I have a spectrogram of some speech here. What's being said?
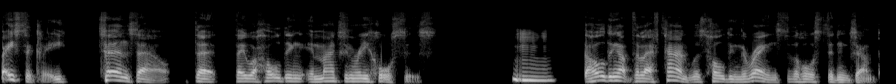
Basically, turns out that they were holding imaginary horses. hmm The holding up the left hand was holding the reins so the horse didn't jump.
